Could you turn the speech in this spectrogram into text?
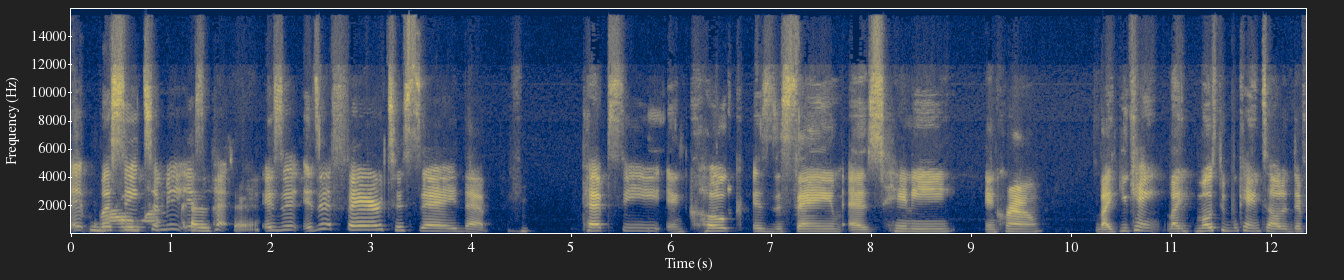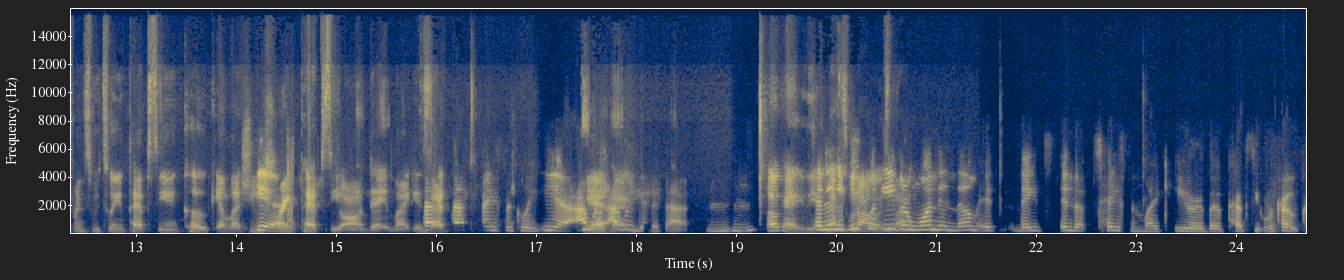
It, but see, to me, is pe- is it is it fair to say that Pepsi and Coke is the same as Henny and Crown? Like you can't like most people can't tell the difference between Pepsi and Coke unless you Yeah. drink Pepsi all day. Like is that That's basically yeah. I Yeah, would I okay. would give it that. hmm okay? Yeah, and then if you put either one in them, it they end up tasting like either the Pepsi or Coke.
